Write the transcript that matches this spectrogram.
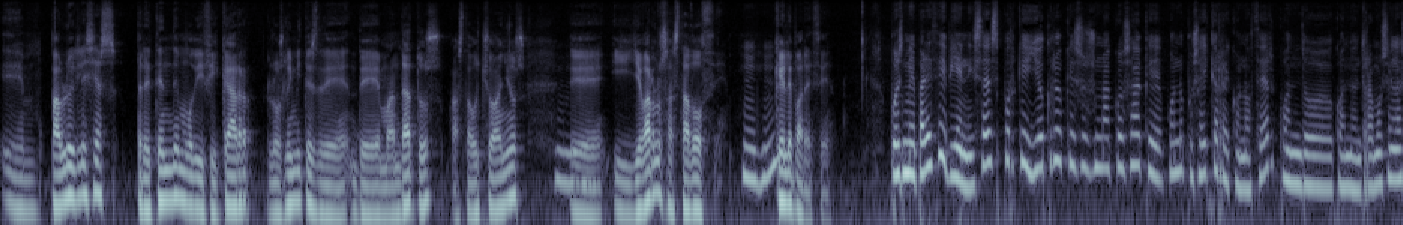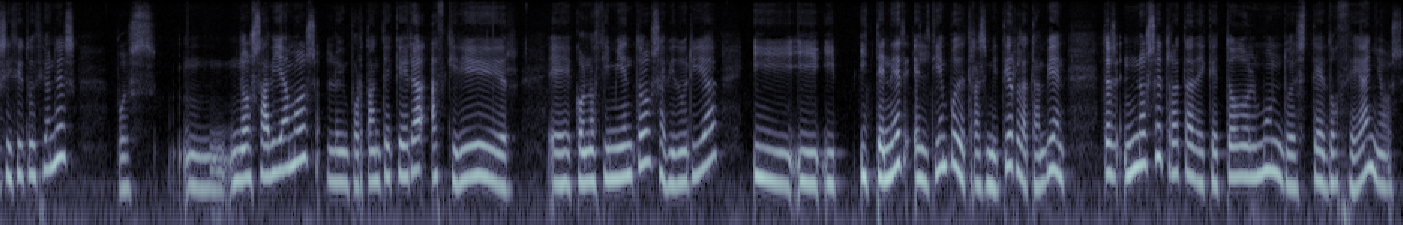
Eh, Pablo Iglesias pretende modificar los límites de, mandatos hasta ocho años eh, y llevarlos hasta doce. ¿Qué le parece? Pues me parece bien. ¿Y sabes por qué? Yo creo que eso es una cosa que, bueno, pues hay que reconocer. Cuando, cuando entramos en las instituciones, pues mm, no sabíamos lo importante que era adquirir eh, conocimiento, sabiduría y, tener el tiempo de transmitirla también. Entonces, no se trata de que todo el mundo esté 12 años,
